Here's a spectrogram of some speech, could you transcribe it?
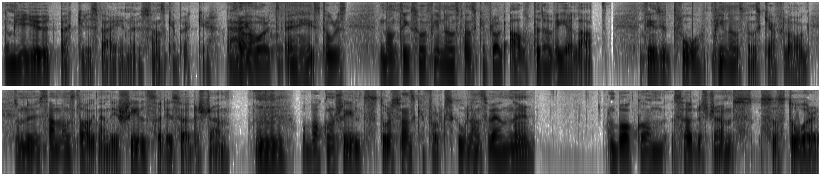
de ger ju ut böcker i Sverige nu, svenska böcker. Det här har Ja. ju varit en historisk, någonting som finlandssvenska förlag alltid har velat. Det finns ju två finlandssvenska förlag som nu är sammanslagna. Det är Schilds och det är Söderström. Och bakom Schilds står Svenska folkskolans vänner Bakom Söderströms så står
